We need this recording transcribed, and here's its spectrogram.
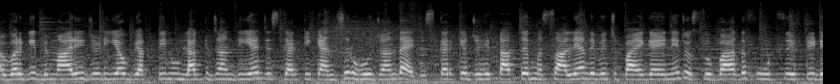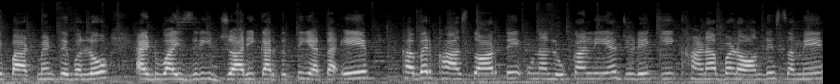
ਵਰਗੀ ਬਿਮਾਰੀ ਜਿਹੜੀ ਹੈ ਉਹ ਵਿਅਕਤੀ ਨੂੰ ਲੱਗ ਜਾਂਦੀ ਹੈ, ਜਿਸ ਕਰਕੇ ਕੈਂਸਰ ਹੋ ਜਾਂਦਾ ਹੈ, ਜਿਸ ਕਰਕੇ ਅਜਿਹੇ ਤੱਤ ਮਸਾਲਿਆਂ ਦੇ ਵਿੱਚ ਪਾਏ ਗਏ ਨੇ ਜਿਸ ਤੋਂ ਬਾਅਦ ਫੂਡ ਸੇਫਟੀ ਡਿਪਾਰਟਮੈਂਟ ਦੇ ਵੱਲੋਂ ਐਡਵਾਈਜ਼ਰੀ ਜਾਰੀ ਕਰ ਦਿੱਤੀ ਹੈ। ਤਾਂ ਇਹ ਖਬਰ ਖਾਸ ਤੌਰ ਤੇ ਉਹਨਾਂ ਲੋਕਾਂ ਲਈ ਹੈ, ਜਿਹੜੇ ਕਿ ਖਾਣਾ ਬਣਾਉਣ ਦੇ ਸਮੇਂ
